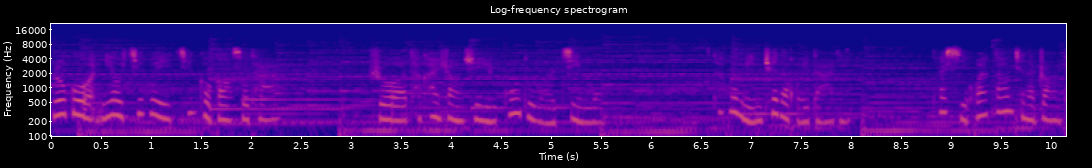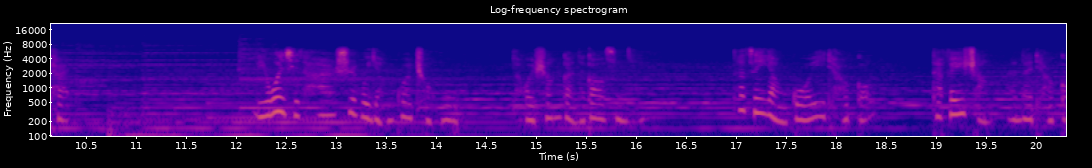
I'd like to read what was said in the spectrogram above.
如果你有机会亲口告诉他，说他看上去孤独而寂寞，他会明确的回答你，他喜欢当前的状态。你问起他是否养过宠物，他会伤感地告诉你，他曾养过一条狗，他非常爱那条狗。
